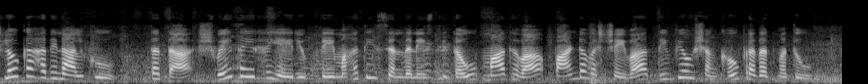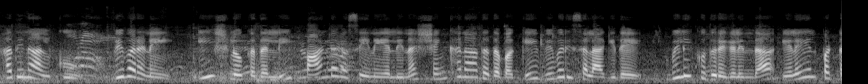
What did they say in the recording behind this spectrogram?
ಶ್ಲೋಕ ಹದಿನಾಲ್ಕು. ತಥಾ ಶ್ವೇತೈರ್ಹಯೈರ್ಯುಕ್ತೆ ಮಹತಿ ಸಂದನೆ ಸ್ಥಿತೌ ಮಾಧವ ಪಾಂಡವಶ್ಚೈವ ದಿವ್ಯೌ ಶಂಖೌ ಪ್ರದತ್ಮತು ಹದಿನಾಲ್ಕು. ವಿವರಣೆ. ಈ ಶ್ಲೋಕದಲ್ಲಿ ಪಾಂಡವ ಸೇನೆಯಲ್ಲಿನ ಶಂಖನಾದದ ಬಗ್ಗೆ ವಿವರಿಸಲಾಗಿದೆ. ಬಿಳಿ ಕುದುರೆಗಳಿಂದ ಎಳೆಯಲ್ಪಟ್ಟ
